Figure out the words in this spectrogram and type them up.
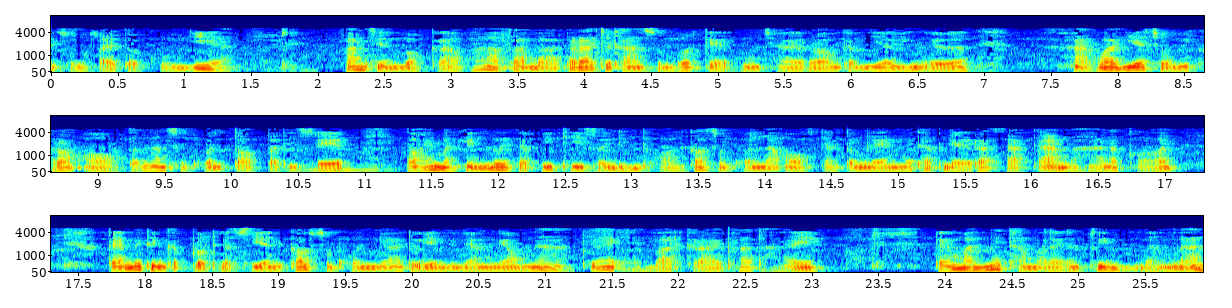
งสงสัยต่อคุณเยี่ยฟ้านเสียนบอกกล่าวว่าฟาบาทพระราชทานสมรสแก่องค์ชายรองกับเยี่ยหลิงเอ๋อ หากว่าเยี่ยฉงวิเคราะห์ออก ตอนนั้นสมควรตอบปฏิเสธ ต่อให้มันเห็นด้วยกับวิธีสอยดินถอนก็สมควรลาออกจากตำแหน่งไม่ทัพใหญ่รักษาการมหานคร แต่ไม่ถึงกับปลดเกษียณก็สมควรย้ายตัวเองไปยังแนวหน้า เพื่อให้ฝ่าบาทกลายพระไทย แต่มันไม่ทำอะไรทั้งสิ้นดังนั้น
